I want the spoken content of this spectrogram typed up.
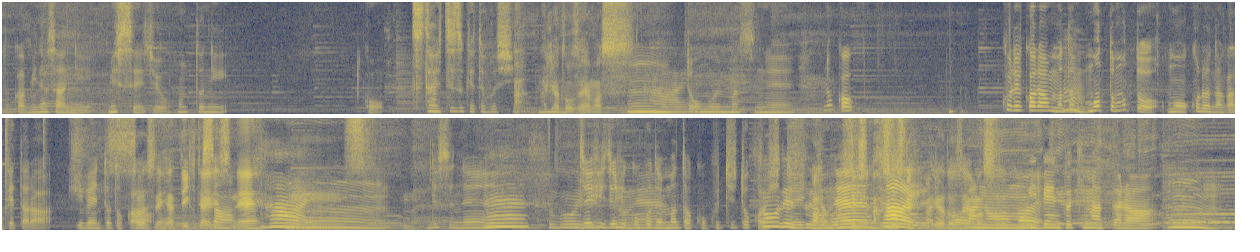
なんか皆さんにメッセージを本当にこう伝え続けてほしい。あありがとうございます。う。んはい。と思いますね。なんかこれからまたうん。もっともっともうコロナが明けたらイベントとかそうですねやっていきたいですね。はい。うん。ですね。ねすごいですよね。ぜひぜひここでまた告知とかしていですよってほしいありがとうございます。あのもうはい。イベント決まったら。うん。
